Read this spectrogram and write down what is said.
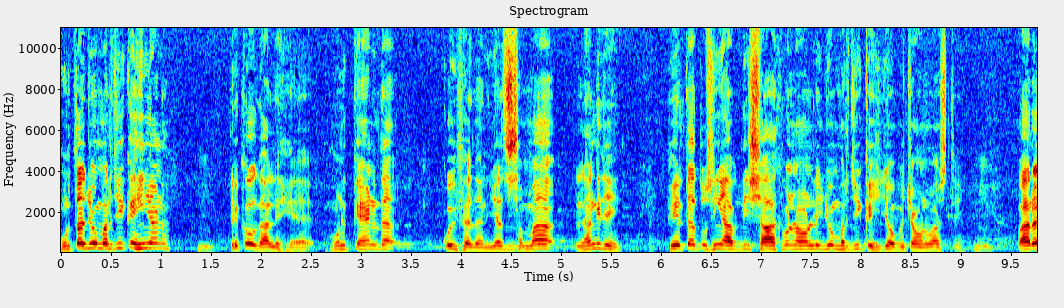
ਹੁਣ ਤਾਂ ਜੋ ਮਰਜ਼ੀ ਕਹੀ ਜਾਣ। ਦੇਖੋ ਗੱਲ ਇਹ ਹੈ ਹੁਣ ਕਹਿਣ ਦਾ ਕੋਈ ਫਾਇਦਾ ਨਹੀਂ। ਜਦ ਸਮਾਂ ਲੰਘ ਜੇ ਫਿਰ ਤਾਂ ਤੁਸੀਂ ਆਪਦੀ ਸ਼ਾਖ ਬਣਾਉਣ ਲਈ ਜੋ ਮਰਜ਼ੀ ਕਹੀ ਜਾਓ ਬਚਾਉਣ ਵਾਸਤੇ। ਪਰ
